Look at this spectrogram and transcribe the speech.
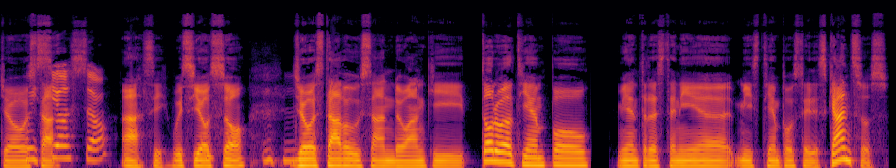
yo Vicioso. Ah, sí, vicioso. Yo estaba usando Anki todo el tiempo mientras tenía mis tiempos de descansos,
